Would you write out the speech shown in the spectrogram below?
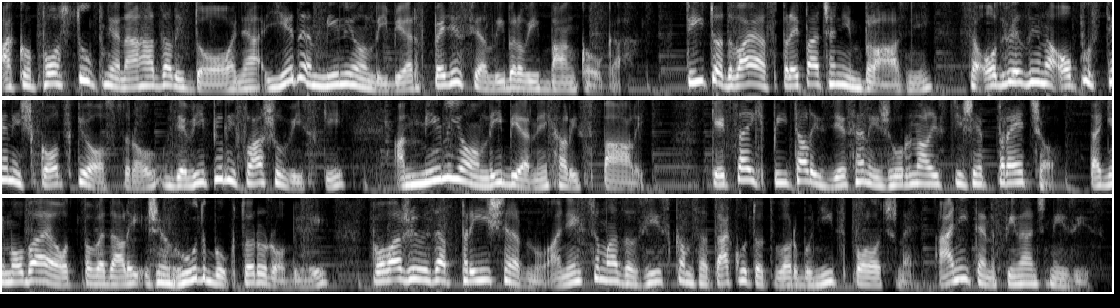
ako postupne nahádzali do ohňa 1 milión libier v 50 librových bankovkách. Títo dvaja s prepáčením blázni sa odviezli na opustený škótsky ostrov, kde vypili flašu whisky a milión libier nechali spáliť. Keď sa ich pýtali zdesení žurnalisti, že prečo, tak im obaja odpovedali, že hudbu, ktorú robili, považujú za príšernú a nechcú mať so ziskom za takúto tvorbu nič spoločné, ani ten finančný zisk.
